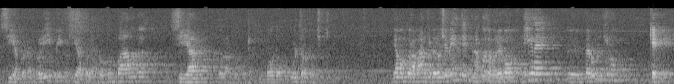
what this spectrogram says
sia con l'arco olimpico, sia con l'arco compound, sia con l'arco in modo ultra preciso. Andiamo ancora avanti velocemente, una cosa volevo dire eh, per ultimo, che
